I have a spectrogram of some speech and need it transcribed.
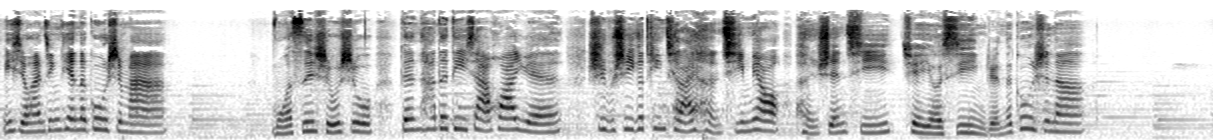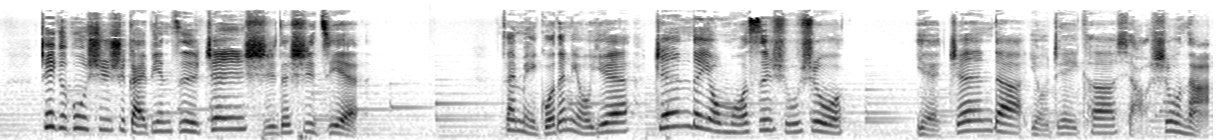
你喜欢今天的故事吗？摩斯叔叔跟他的地下花园，是不是一个听起来很奇妙、很神奇却又吸引人的故事呢？这个故事是改编自真实的世界，在美国的纽约，真的有摩斯叔叔，也真的有这一棵小树呢。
